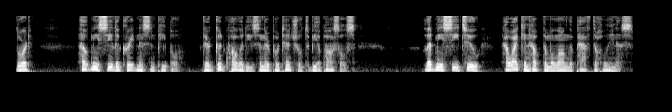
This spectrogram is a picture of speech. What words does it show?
Lord, help me see the greatness in people, their good qualities, and their potential to be apostles. Let me see, too, how I can help them along the path to holiness.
